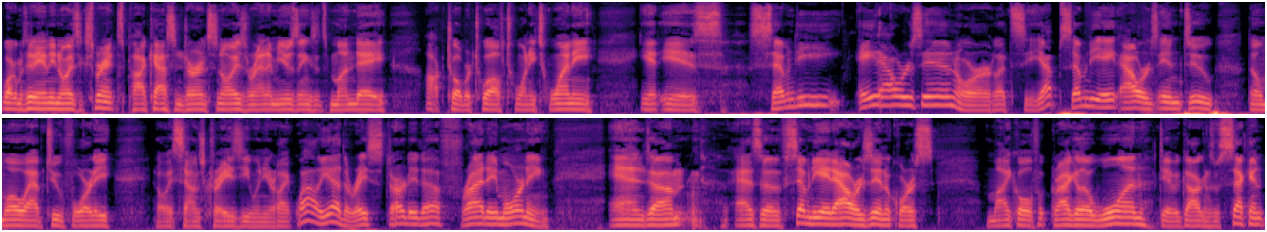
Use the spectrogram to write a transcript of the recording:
Welcome to the Andy Noise Experience podcast, Endurance Noise, Random Musings. It's Monday, October 12th, 2020. It is 78 hours in, or let's see, yep, 78 hours into the Moab 240. It always sounds crazy when you're like, wow, yeah, the race started uh, Friday morning. And um, as of 78 hours in, of course, Michael Graglia won, David Goggins was second,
